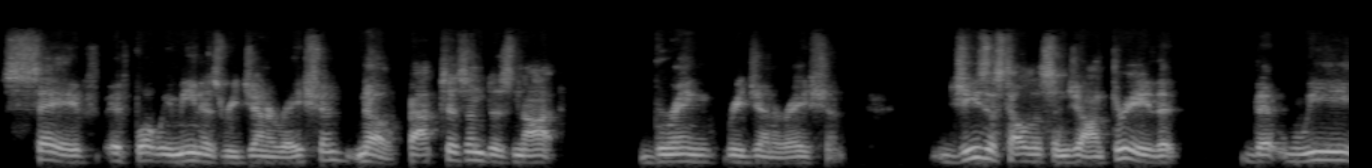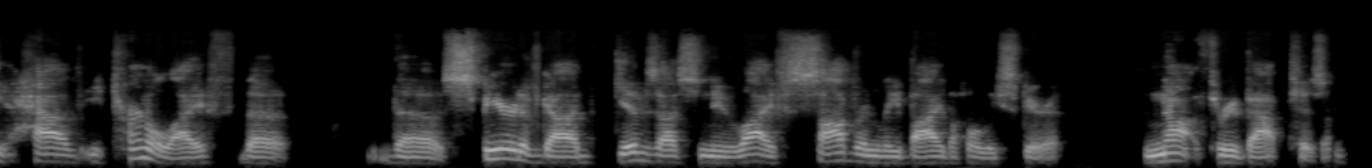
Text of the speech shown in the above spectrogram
save, if what we mean is regeneration, no, baptism does not bring regeneration. Jesus tells us in John 3 that that we have eternal life the the spirit of god gives us new life sovereignly by the holy spirit not through baptism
